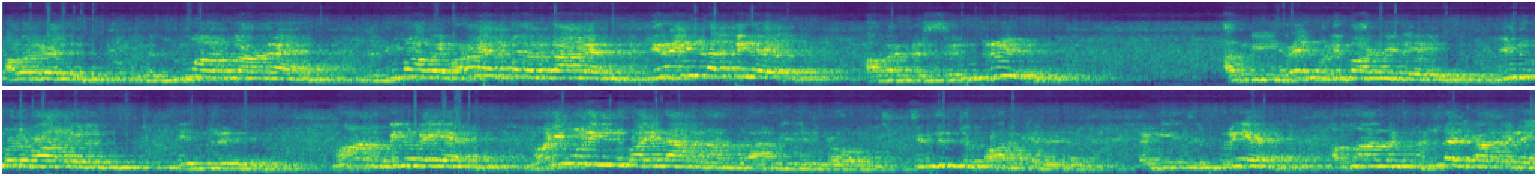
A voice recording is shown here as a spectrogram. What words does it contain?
அவர்கள் இந்த ஜும்மாவுக்காக இந்த ஜும்மாவை வரவேற்பதற்காக இறை இல்லத்திலே அவர்கள் சென்று அங்கு இறை வழிபாட்டிலே ஈடுபடுவார்கள் என்று மாணவியுடைய மணிமொழியின் வாயிலாக நாம் காண்கின்றோம் சிந்தித்து பார்க்க வேண்டும். கண்ணியத்திற்குரிய அல்லாவின் நல்லடியார்களே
